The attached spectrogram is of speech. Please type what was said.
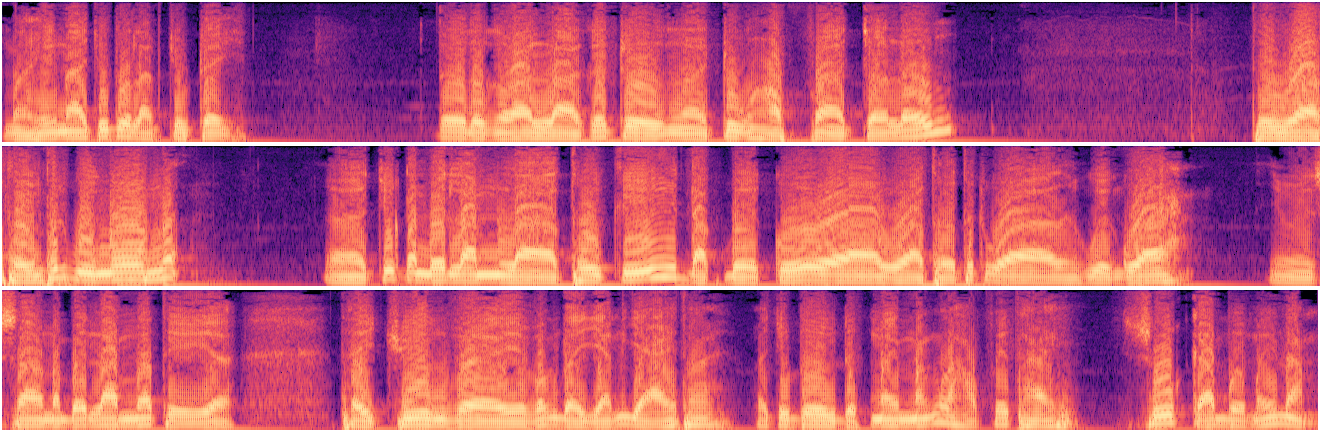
mà hiện nay chúng tôi làm chủ trì. Tôi được gọi là cái trường à, trung học và chợ lớn. Thì hòa thượng thích quyền ngôn á à, trước năm 75 là thư ký đặc biệt của à, hòa thượng thích hòa quyền qua nhưng mà sau năm 75 đó thì à, thầy chuyên về vấn đề giảng dạy thôi. Và chúng tôi được may mắn là học với thầy suốt cả mười mấy năm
